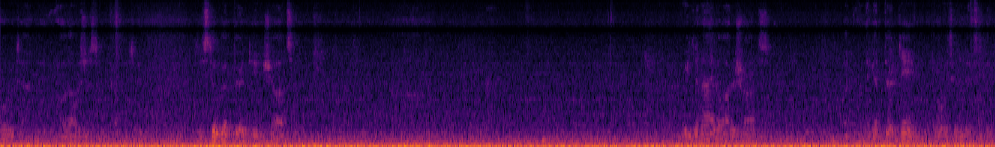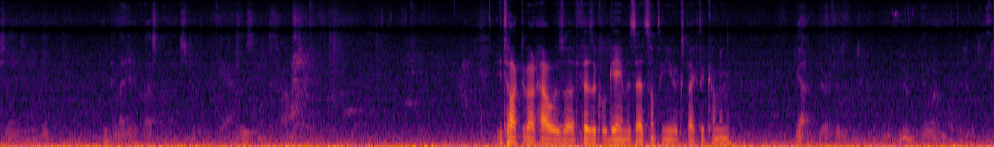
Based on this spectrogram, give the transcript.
overtime, oh, that was just a couple of They still got thirteen shots and, uh, we denied a lot of shots, but when they get thirteen, they're always gonna make some big saves. I think they might hit a crossbar once too. Yeah, losing the cross. You talked about how it was a physical game. Is that something you expected coming in? Yeah, they're a physical team. They're, they're one of the more physical teams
